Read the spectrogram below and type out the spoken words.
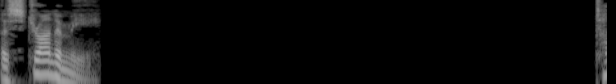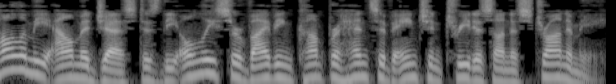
Astronomy Ptolemy Almagest is the only surviving comprehensive ancient treatise on astronomy.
